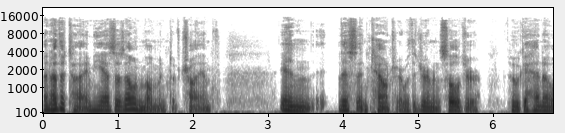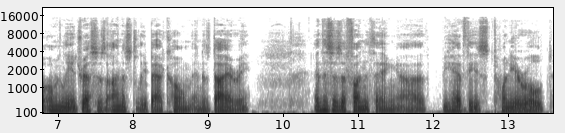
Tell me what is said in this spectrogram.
Another time he has his own moment of triumph in this encounter with a German soldier who Guéhenno only addresses honestly back home in his diary. And this is a fun thing. Uh, you have these 20 year old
